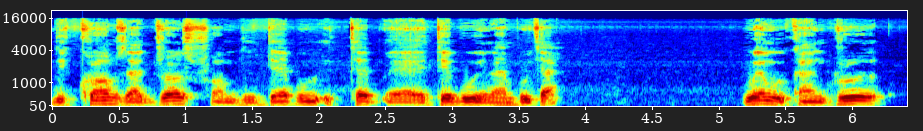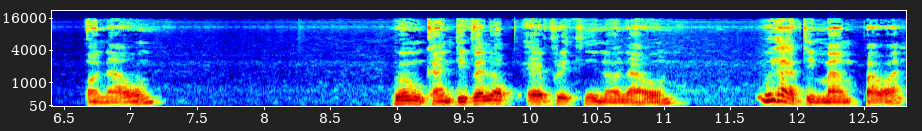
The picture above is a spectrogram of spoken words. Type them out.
The crumbs that draws from the table, tab- uh, table in Abuja when we can grow on our own, when we can develop everything on our own. We have the manpower,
